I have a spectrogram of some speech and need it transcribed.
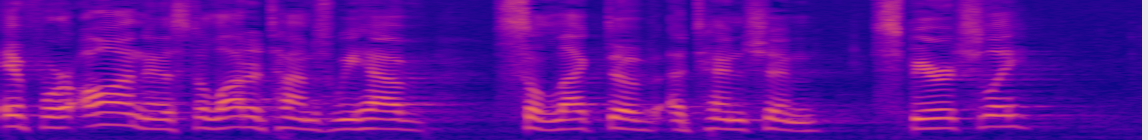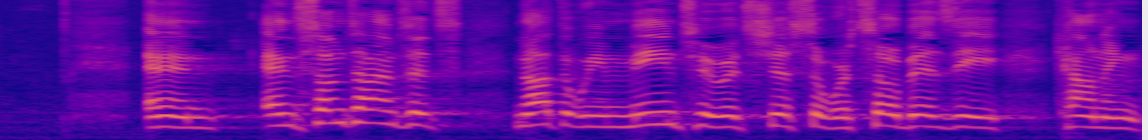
if we're honest, a lot of times we have selective attention spiritually. And, and sometimes it's not that we mean to, it's just that we're so busy counting,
